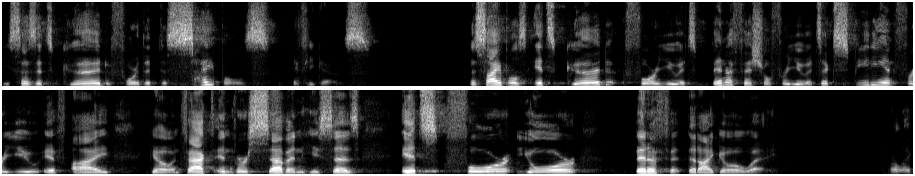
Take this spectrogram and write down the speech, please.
he says it's good for the disciples if he goes. Disciples, it's good for you, it's beneficial for you, it's expedient for you if I go. In fact, in verse 7, he says, It's for your benefit that I go away. We're like,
